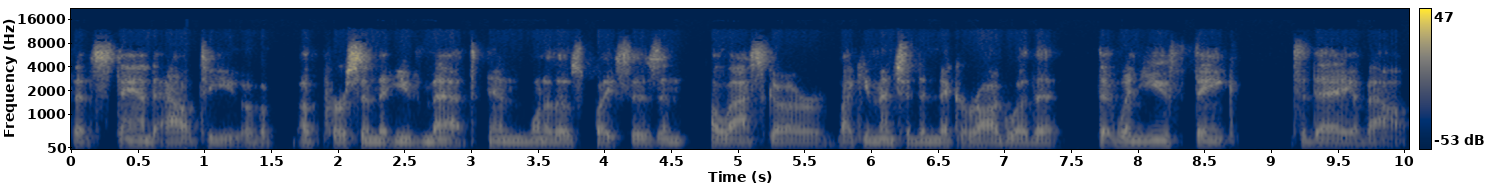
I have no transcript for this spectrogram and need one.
that stand out to you of a, a, person that you've met in one of those places in Alaska or like you mentioned in Nicaragua that that when you think today about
